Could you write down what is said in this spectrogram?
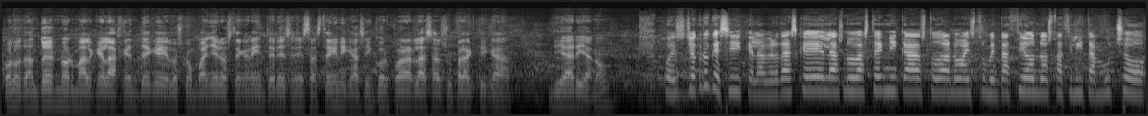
Por lo tanto, es normal que la gente, que los compañeros tengan interés en estas técnicas, incorporarlas a su práctica diaria, ¿no? Pues yo creo que sí, que la verdad es que las nuevas técnicas, toda la nueva instrumentación nos facilita mucho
